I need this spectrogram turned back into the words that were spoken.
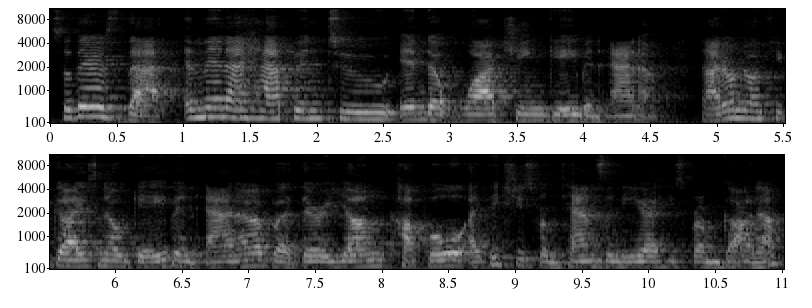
So there's that. And then I happened to end up watching Gabe and Anna. Now, I don't know if you guys know Gabe and Anna, but they're a young couple. I think she's from Tanzania. He's from Ghana.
